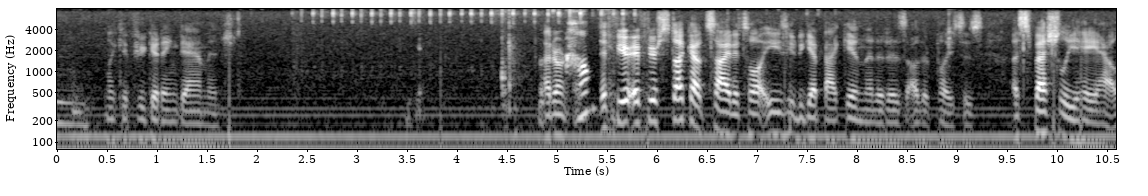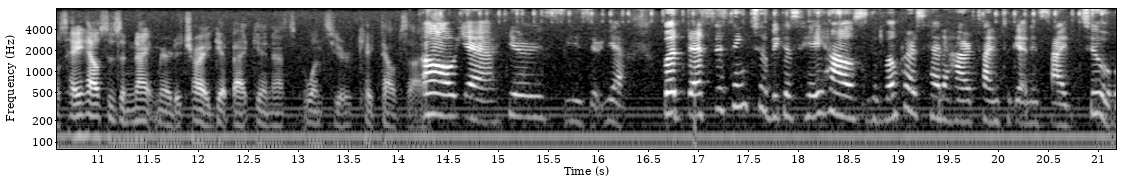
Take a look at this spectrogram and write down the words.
Mm. Like if you're getting damaged. I don't How- if you're if you're stuck outside it's a lot easier to get back in than it is other places. Especially Hay House. Hay House is a nightmare to try to get back in as, once you're kicked outside. Oh yeah, here is easier. Yeah, but that's the thing too because Hay House, the vampires had a hard time to get inside too,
